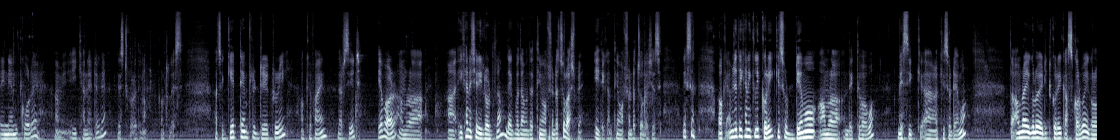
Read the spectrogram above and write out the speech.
রিনেম করে আমি এইখানে এটাকে পেস্ট করে দিলাম কন্ট্রোল এস আচ্ছা get template directory okay fine that's it এবার আমরা এখানে সে রিলোড দিলাম, দেখব যে আমাদের থিম অপশনটা চলে আসবে। এই দেখেন থিম অপশনটা চলে এসেছে। দেখছেন? ওকে আমি যদি এখানে ক্লিক করি, কিছু ডেমো আমরা দেখতে পাবো। বেসিক কিছু ডেমো তো আমরা এগুলো এডিট করে কাজ করব, এগুলো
